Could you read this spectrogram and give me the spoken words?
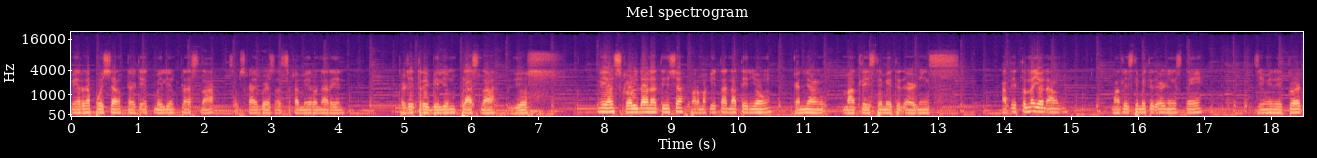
Meron na po siyang 38 million plus na subscribers at saka meron na rin 33 billion plus na views. Ngayon, scroll down natin siya para makita natin yung kanyang monthly estimated earnings. At ito na yon ang monthly estimated earnings ni Jimmy Network.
